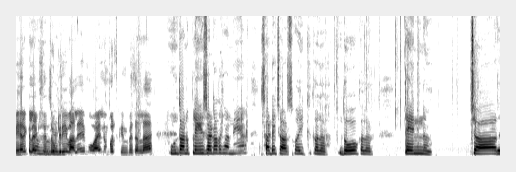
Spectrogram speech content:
मेहर कलेक्शन हाँ जी, हाँ दुगरी वाले मोबाइल नंबर स्क्रीन पे चल रहा है ਹੁਣ ਤੁਹਾਨੂੰ ਪਲੇਨ ਸ਼ਰਟਾਂ ਦਿਖਾਉਂਦੇ ਆ 450 ਇੱਕ ਕਲਰ ਦੋ ਕਲਰ ਤਿੰਨ ਚਾਰ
